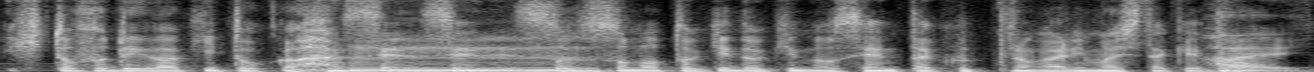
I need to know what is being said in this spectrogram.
一筆書きとか、うんその時々の選択っていうのがありましたけど、はい。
